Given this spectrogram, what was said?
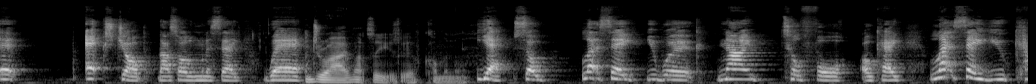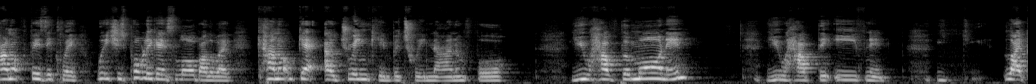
uh, X job. That's all I'm going to say. Where drive. That's usually a common one. Yeah. So let's say you work nine till four. Okay. Let's say you cannot physically, which is probably against law, by the way, cannot get a drink in between nine and four. You have the morning. You have the evening like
